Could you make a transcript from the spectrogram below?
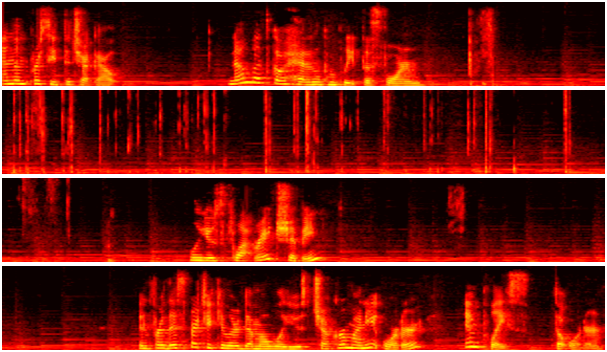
and then proceed to checkout. Now let's go ahead and complete this form. We'll use flat rate shipping. And for this particular demo, we'll use check or money order and place the order.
